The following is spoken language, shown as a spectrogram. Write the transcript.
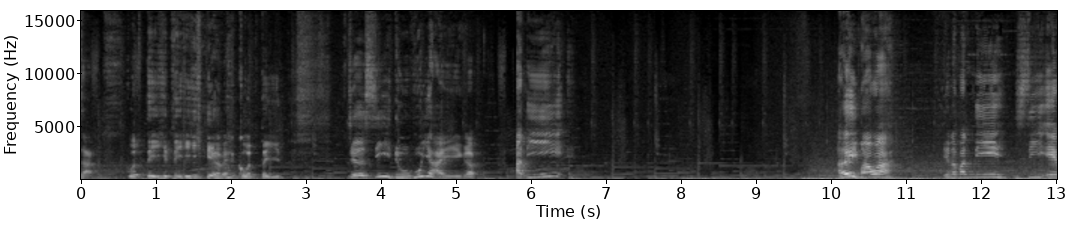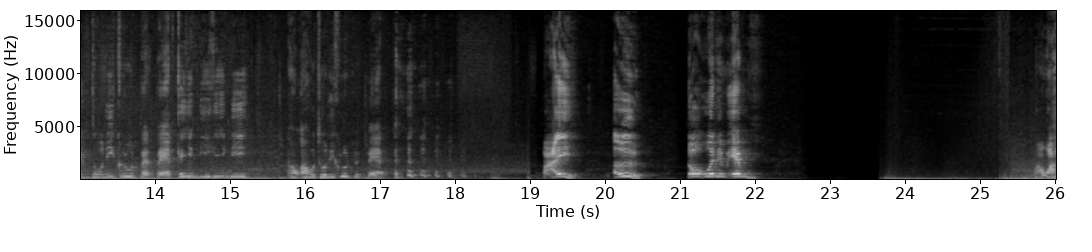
สัตว์กวนตีนนี่เฮียแม่งกวนตีน เจอซี่ดูผู้ใหญ่ครับ อันนี้เฮ้ย มาว่ะเยอรมนี CM โทนี่ครูด 88 ก็ยังดีก็ยังดี เอาเอาโทนี่ครูด 88 ไป เออโตอ้วนเอ็มเอ็มมาว่ะ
